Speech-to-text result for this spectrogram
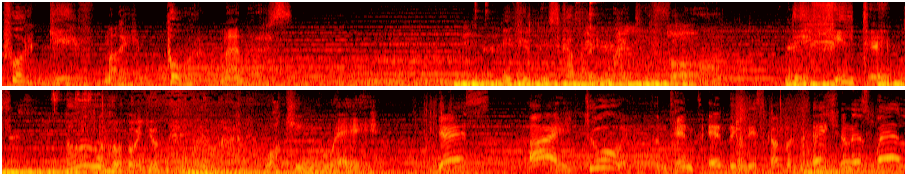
Forgive my poor manners. If you discover a mighty foe, defeated. Oh, you, you are walking away. Yes, I too am content ending this conversation as well.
